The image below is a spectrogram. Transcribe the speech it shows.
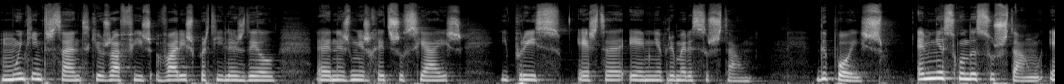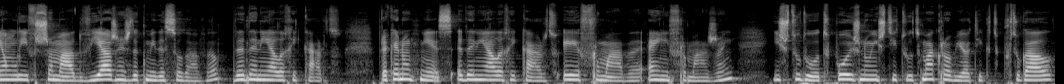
muito interessante que eu já fiz várias partilhas dele uh, nas minhas redes sociais e por isso esta é a minha primeira sugestão. Depois, a minha segunda sugestão é um livro chamado Viagens da Comida Saudável, da Daniela Ricardo. Para quem não conhece, a Daniela Ricardo é formada em enfermagem e estudou depois no Instituto Macrobiótico de Portugal,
